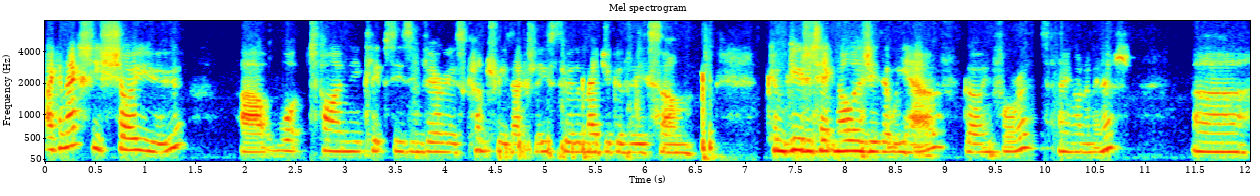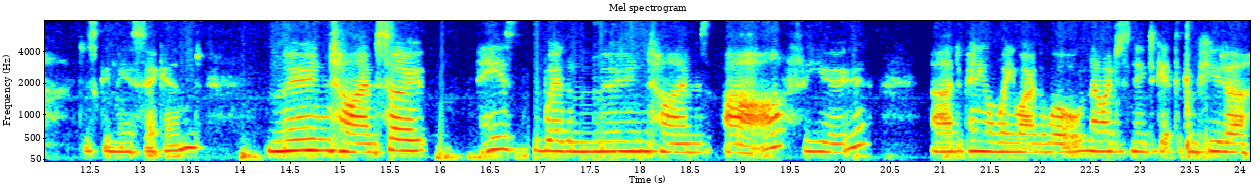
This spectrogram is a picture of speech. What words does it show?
I can actually show you uh, what time the eclipse is in various countries, actually, through the magic of this um, computer technology that we have going for us. Hang on a minute. Uh, just give me a second. Moon time. So here's where the moon times are for you, uh, depending on where you are in the world. Now I just need to get the computer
